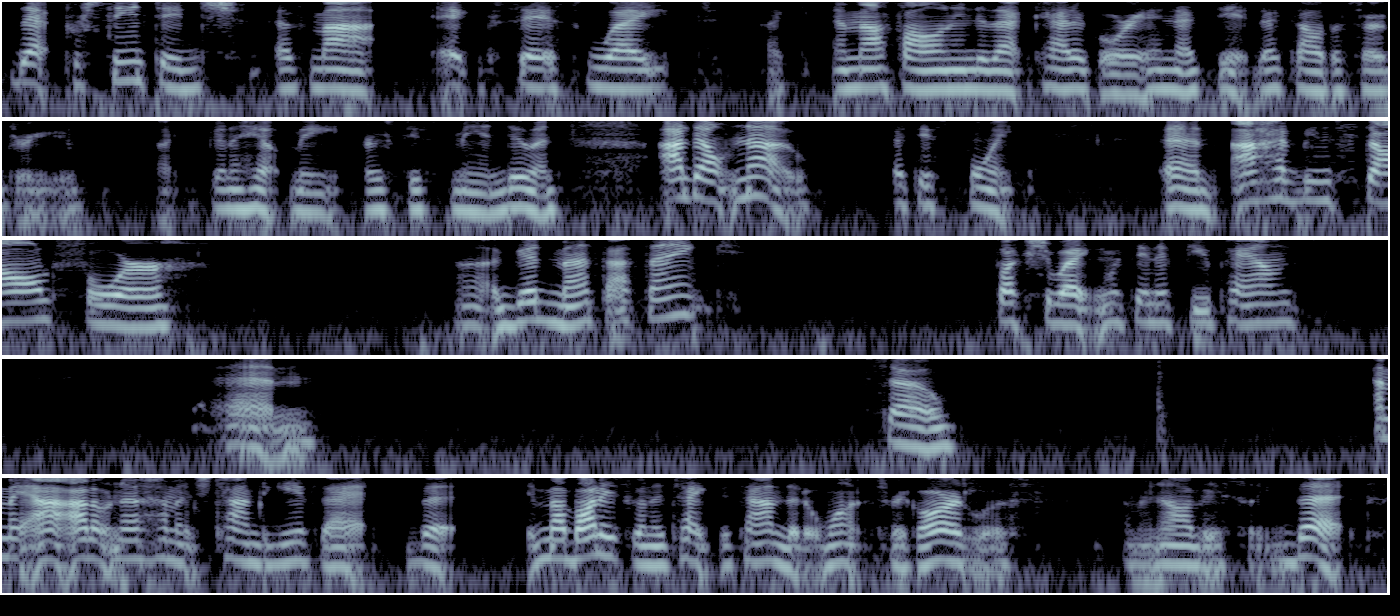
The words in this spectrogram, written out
that percentage of my excess weight, like, am I falling into that category? And that's it. That's all the surgery is like, going to help me or assist me in doing. I don't know at this point. Um, I have been stalled for uh, a good month, I think, fluctuating within a few pounds. Um, so, I mean, I, I don't know how much time to give that, but my body's going to take the time that it wants regardless. I mean, obviously, but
